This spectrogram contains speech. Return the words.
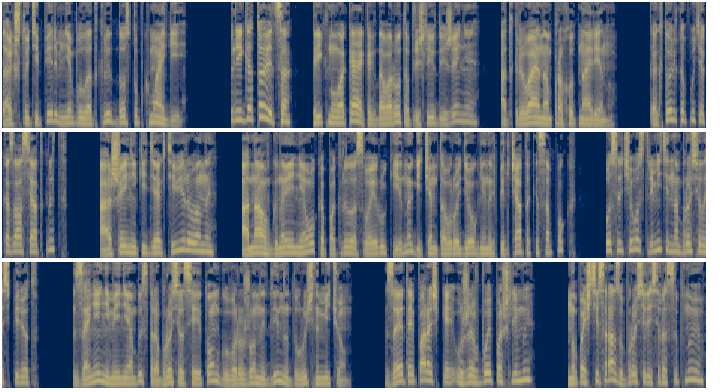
Так что теперь мне был открыт доступ к магии. «Приготовиться!» — крикнула Кая, когда ворота пришли в движение, открывая нам проход на арену. Как только путь оказался открыт, а ошейники деактивированы, она в мгновение ока покрыла свои руки и ноги чем-то вроде огненных перчаток и сапог, после чего стремительно бросилась вперед. За ней не менее быстро бросился и Тонгу, вооруженный длинным двуручным мечом. За этой парочкой уже в бой пошли мы, но почти сразу бросились рассыпную,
